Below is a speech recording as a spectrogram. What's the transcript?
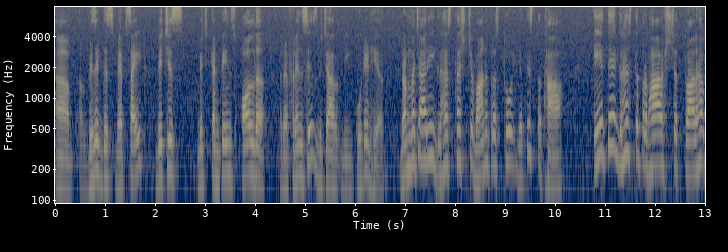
uh, visit this website which is which contains all the references which are being quoted here. Brahmachari grahasthascha vanaprastho yatistatha ete grahastha prabhashatvarah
